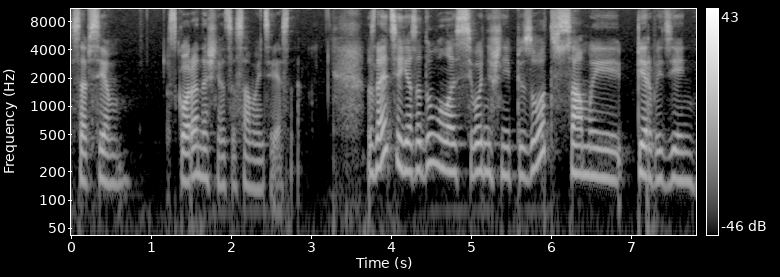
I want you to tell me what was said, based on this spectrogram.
совсем скоро начнется самое интересное. Вы знаете, я задумалась сегодняшний эпизод, самый первый день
